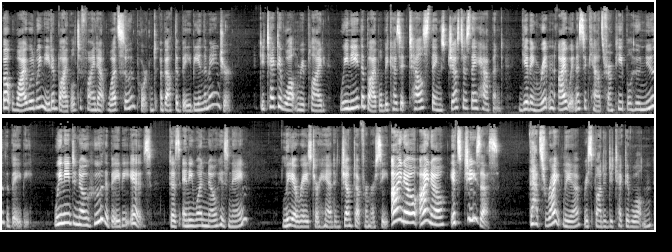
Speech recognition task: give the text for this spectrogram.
But why would we need a Bible to find out what's so important about the baby in the manger? Detective Walton replied, we need the Bible because it tells things just as they happened, giving written eyewitness accounts from people who knew the baby. We need to know who the baby is. Does anyone know his name? Leah raised her hand and jumped up from her seat. I know, I know, it's Jesus. That's right, Leah, responded Detective Walton.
